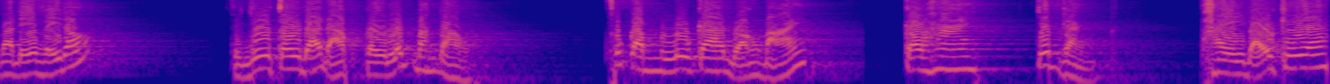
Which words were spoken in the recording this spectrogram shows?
và địa vị đó? Thì như tôi đã đọc từ lúc ban đầu, phúc âm Luca đoạn 7 câu 2 chép rằng, thầy đạo kia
